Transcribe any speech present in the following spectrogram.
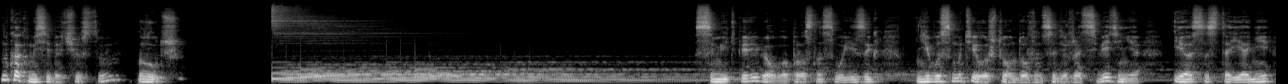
«Ну, как мы себя чувствуем? Лучше?» Смит перевел вопрос на свой язык. Его смутило, что он должен содержать сведения и о состоянии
